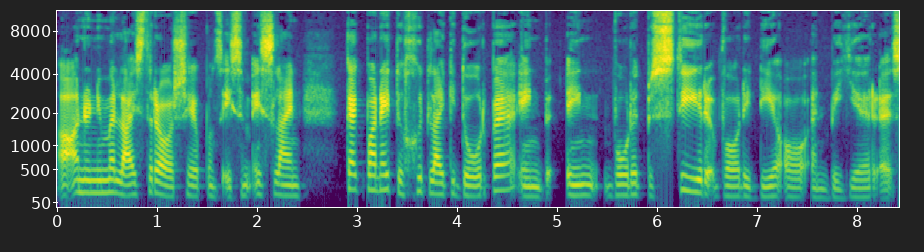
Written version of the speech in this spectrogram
'n Anonieme luisteraar sê op ons SMS-lyn kyk maar net hoe goed lyk die dorpe en en word dit bestuur waar die DA in beheer is.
